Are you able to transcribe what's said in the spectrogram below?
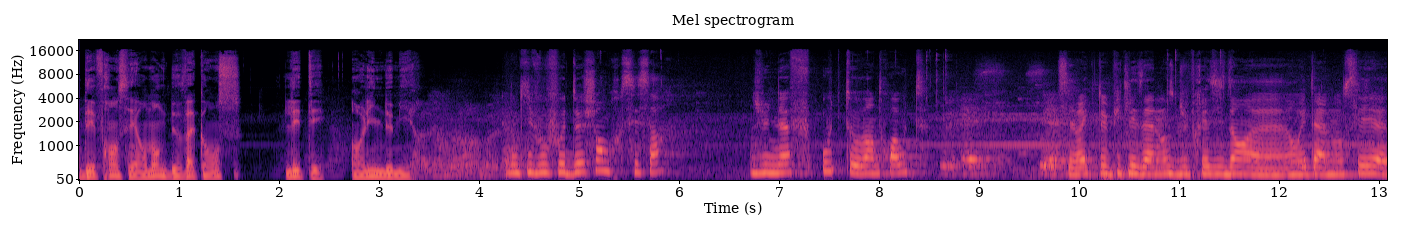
des Français en manque de vacances, l'été en ligne de mire. Donc il vous faut deux chambres, c'est ça? Du 9 août au 23 août? C'est vrai que depuis que les annonces du président euh, ont été annoncées, euh,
